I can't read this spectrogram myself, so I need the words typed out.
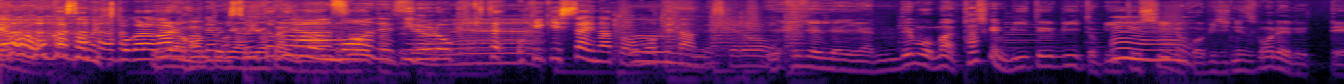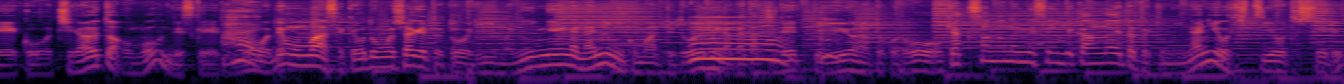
やっぱ岡さんの人柄があるのでそういった部分もそうですよね。いろいろお聞きたいお聞きしたいなとは思ってたんですけど、いやいやいやいやでもまあ確かに B2B と B2C のこうビジネスモデルってこう違うとは思うんですけれども、はい。でもまあ先ほど申し上げた通り、まあ、人間が何に困ってどういうふうな形でっていうようなところをお客様の目線で考えた時に何を必要としている、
